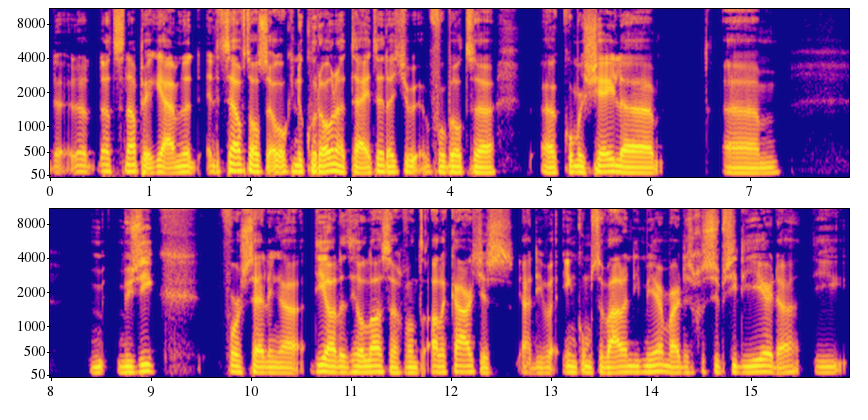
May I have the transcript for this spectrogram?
dat, dat snap ik. Ja, en hetzelfde als ook in de coronatijd. hè, Dat je bijvoorbeeld eh, eh, commerciële ehm, mu- muziekvoorstellingen, die hadden het heel lastig. Want alle kaartjes, ja, die inkomsten waren niet meer. Maar dus gesubsidieerden, die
